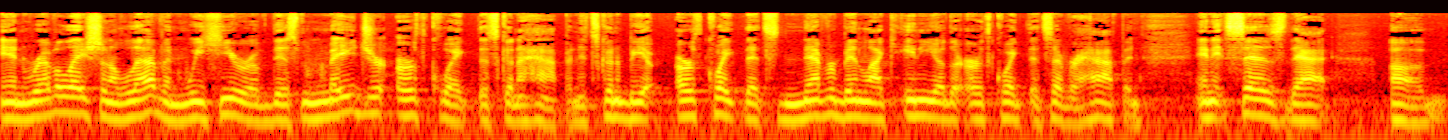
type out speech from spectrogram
in Revelation 11, we hear of this major earthquake that's going to happen. It's going to be an earthquake that's never been like any other earthquake that's ever happened. And it says that um,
